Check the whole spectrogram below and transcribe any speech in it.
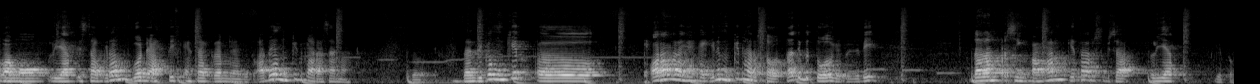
nggak mau lihat Instagram gue deaktif Instagramnya gitu. Ada yang mungkin ke arah sana gitu. dan juga mungkin eh, orang-orang yang kayak gini mungkin harus tahu. Tadi betul gitu. Jadi dalam persimpangan kita harus bisa lihat gitu.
